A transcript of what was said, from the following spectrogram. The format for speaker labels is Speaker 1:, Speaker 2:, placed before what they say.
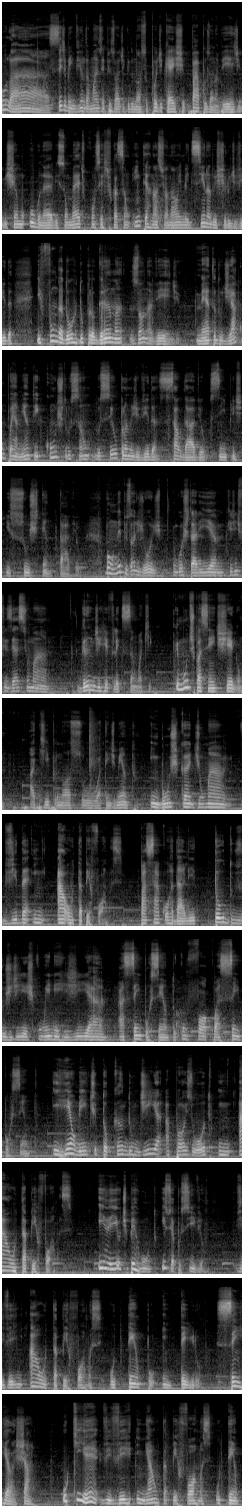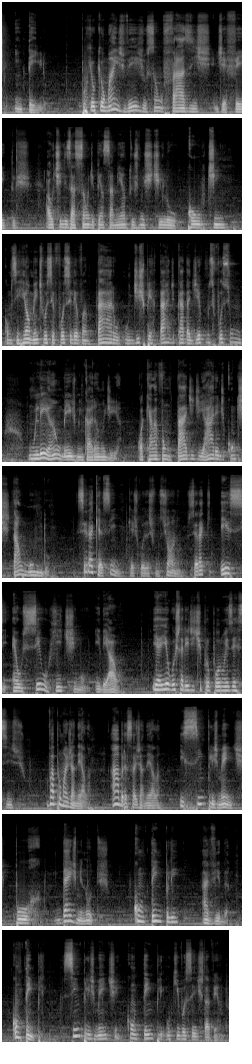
Speaker 1: Olá, seja bem-vindo a mais um episódio aqui do nosso podcast Papo Zona Verde. Me chamo Hugo Neves, sou médico com certificação internacional em medicina do estilo de vida e fundador do programa Zona Verde, método de acompanhamento e construção do seu plano de vida saudável, simples e sustentável. Bom, no episódio de hoje eu gostaria que a gente fizesse uma grande reflexão aqui, porque muitos pacientes chegam aqui para o nosso atendimento em busca de uma vida em alta performance. Passar a acordar ali todos os dias com energia a 100%, com foco a 100% e realmente tocando um dia após o outro em alta performance. E aí eu te pergunto: isso é possível? Viver em alta performance o tempo inteiro, sem relaxar? O que é viver em alta performance o tempo inteiro? Porque o que eu mais vejo são frases de efeitos, a utilização de pensamentos no estilo coaching, como se realmente você fosse levantar o, o despertar de cada dia como se fosse um, um leão mesmo encarando o dia, com aquela vontade diária de conquistar o mundo. Será que é assim que as coisas funcionam? Será que esse é o seu ritmo ideal? E aí eu gostaria de te propor um exercício. Vá para uma janela, abra essa janela e simplesmente por 10 minutos contemple a vida. Contemple, simplesmente contemple o que você está vendo.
